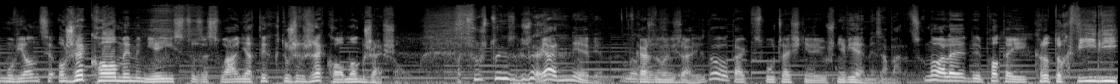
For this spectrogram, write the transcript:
mówiący o rzekomym miejscu zesłania tych, którzy rzekomo grzeszą. A cóż to jest grzech? Ja nie wiem, w No każdym bądź razie. To tak współcześnie już nie wiemy za bardzo. No ale y, po tej krotochwili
